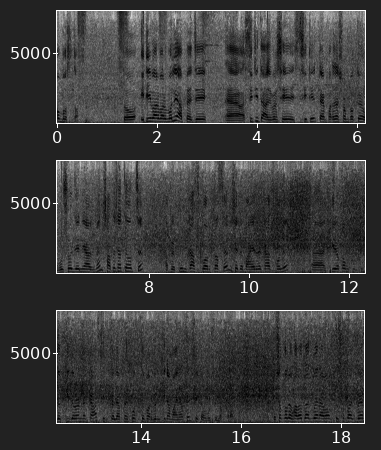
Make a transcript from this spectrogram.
অভ্যস্ত। তো এটি বারবার বলি, আপনি যে সিটিতে আসবেন, সেই সিটির টেম্পারেচার সম্পর্কে অবশ্যই জেনে আসবেন। সাথে সাথে হচ্ছে, আপনি কোন কাজ করতেছেন, সেটা বাইরের কাজ হলে কীরকম কী- ধরনের কাজ? শীতকালে আপনি করতে পারবেন কিনা মাইনাসে সেটা অবশ্যই লক্ষ্য রাখবেন। তো সকলে ভালো থাকবেন এবং সুস্থ থাকবেন।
